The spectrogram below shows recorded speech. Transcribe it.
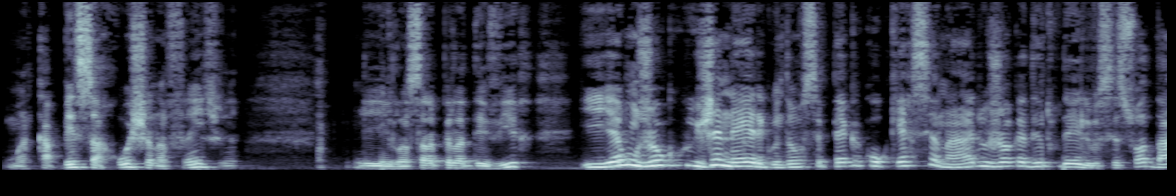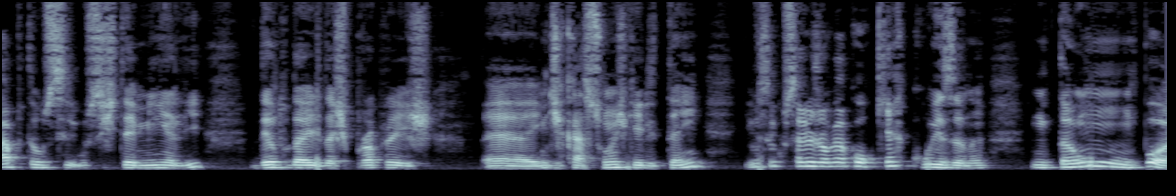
uma cabeça roxa na frente, né? e lançada pela Devir. E é um jogo genérico, então você pega qualquer cenário e joga dentro dele. Você só adapta o, o sisteminha ali dentro das, das próprias é, indicações que ele tem e você consegue jogar qualquer coisa, né? Então, pô,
